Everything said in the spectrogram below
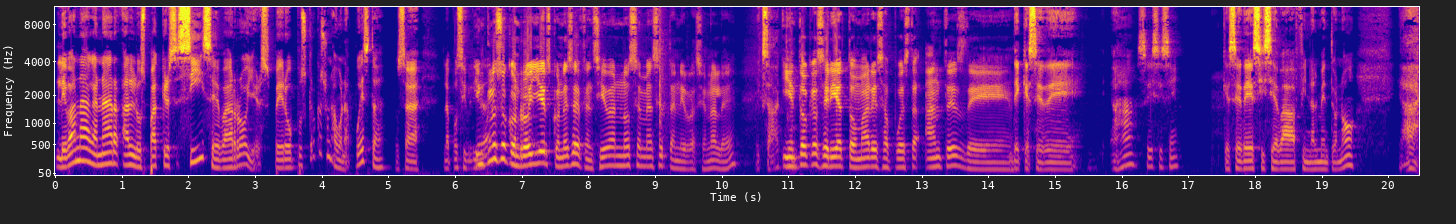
le van a ganar a los Packers si se va a Rogers, pero pues creo que es una buena apuesta. O sea, la posibilidad. Incluso con Rogers, con esa defensiva, no se me hace tan irracional, ¿eh? Exacto. Y en todo caso sería tomar esa apuesta antes de... De que se dé... Ajá, sí, sí, sí. Que se dé si se va finalmente o no. Ah,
